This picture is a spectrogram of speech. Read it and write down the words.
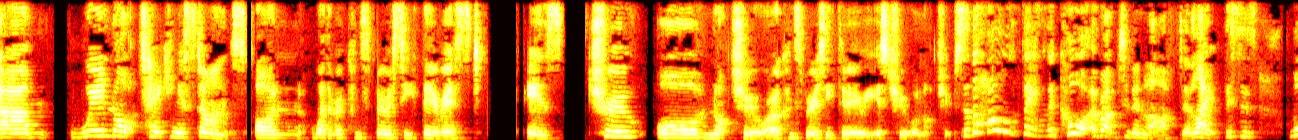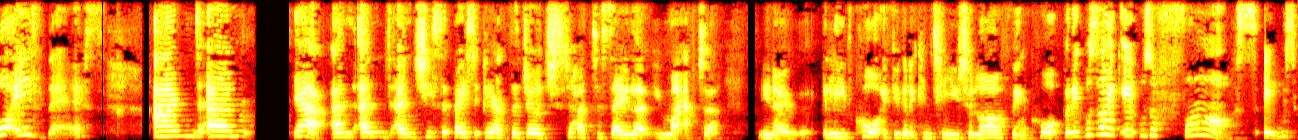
um, we're not taking a stance on whether a conspiracy theorist is true or not true, or a conspiracy theory is true or not true. So the whole thing, the court erupted in laughter. Like, this is, what is this? And, um, yeah, and, and, and she said basically the judge had to say, look, you might have to, you know, leave court if you're going to continue to laugh in court. But it was like, it was a farce. It was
